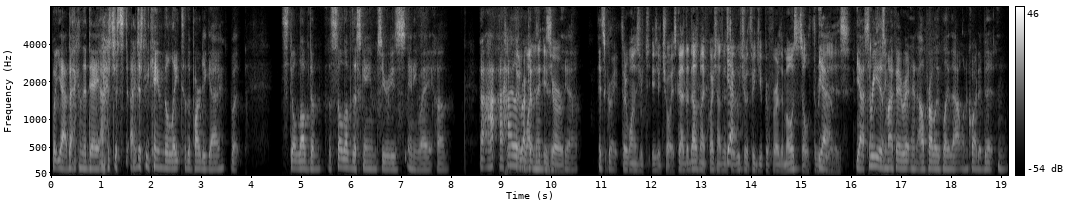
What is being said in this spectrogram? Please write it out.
but yeah, back in the day, I just I just became the late to the party guy, but still loved them. Still love this game series anyway. Um, I, I highly third one is- recommend is it. your- yeah, it's great. Third one is your is your choice. That, that was my question. I was going to Yeah. say which of the three do you prefer the most? So three Yeah. is. Yeah, three is like- my favorite, and I'll probably play that one quite a bit and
